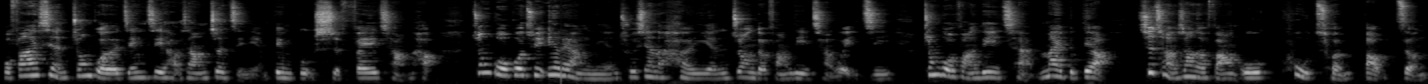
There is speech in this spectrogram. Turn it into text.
我发现中国的经济好像这几年并不是非常好。中国过去一两年出现了很严重的房地产危机，中国房地产卖不掉，市场上的房屋库存暴增，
